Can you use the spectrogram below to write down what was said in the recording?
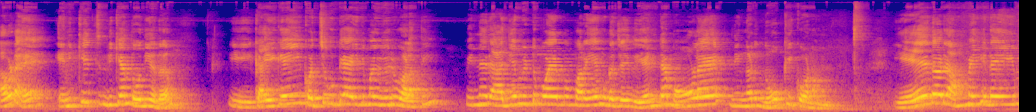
അവിടെ എനിക്ക് ചിന്തിക്കാൻ തോന്നിയത് ഈ കൈകൈ കൊച്ചുകുട്ടിയായിരിക്കുമ്പോൾ ഇവർ വളർത്തി പിന്നെ രാജ്യം വിട്ടു പോയപ്പോൾ പറയുകയും കൂടെ ചെയ്തു എന്റെ മോളെ നിങ്ങൾ നോക്കിക്കോണം. ഏതൊരു ഏതൊരമ്മയുടെയും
